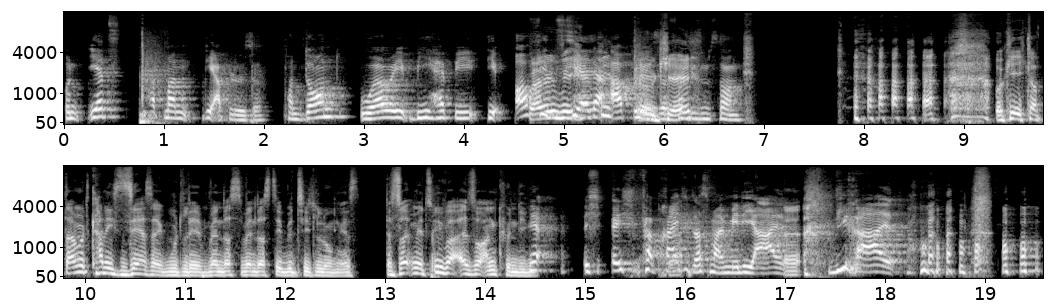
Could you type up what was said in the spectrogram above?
Und jetzt hat man die Ablöse von Don't worry, be happy, die offizielle happy? Ablöse Okay. von diesem Song. okay, ich glaube, damit kann ich sehr, sehr gut leben, wenn das, wenn das die Betitelung ist. Das sollten wir jetzt überall so ankündigen. Ja, ich, ich verbreite das mal medial. Äh. Viral.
